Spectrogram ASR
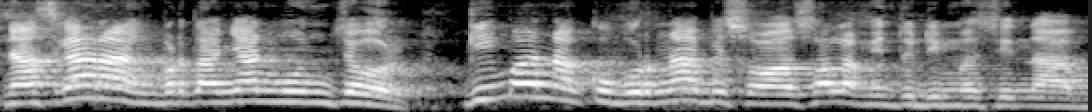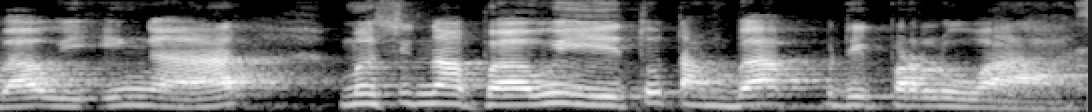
Nah sekarang pertanyaan muncul, gimana kubur Nabi SAW itu di Masjid Nabawi? Ingat, Masjid Nabawi itu tambah diperluas.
